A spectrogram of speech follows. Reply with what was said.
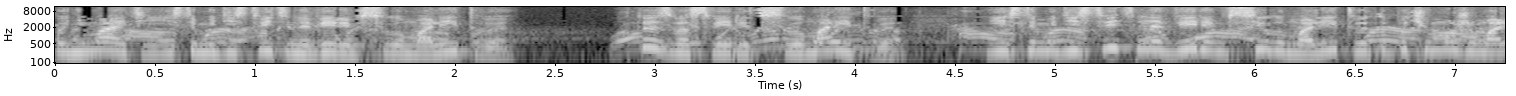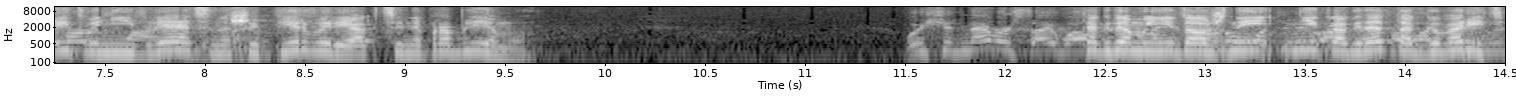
Понимаете, если мы действительно верим в силу молитвы, кто из вас верит в силу молитвы? Если мы действительно верим в силу молитвы, то почему же молитва не является нашей первой реакцией на проблему? Тогда мы не должны никогда так говорить.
